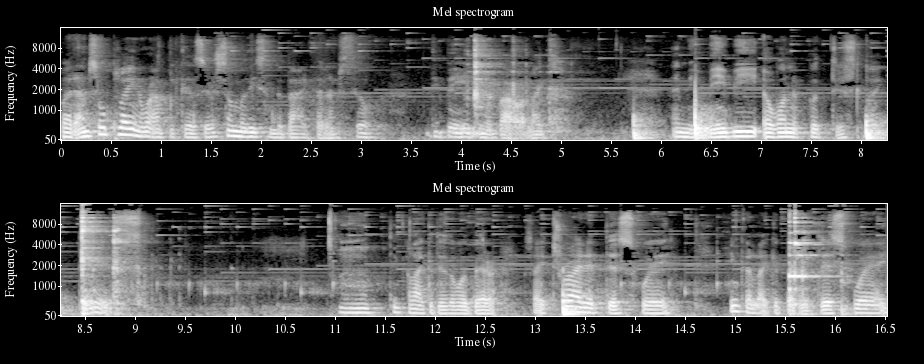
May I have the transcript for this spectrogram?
But I'm still playing around because there's some of these in the back that I'm still debating about. Like, I mean, maybe I wanna put this like this. Uh, I think I like it the other way better. So I tried it this way. I think I like it better this way.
